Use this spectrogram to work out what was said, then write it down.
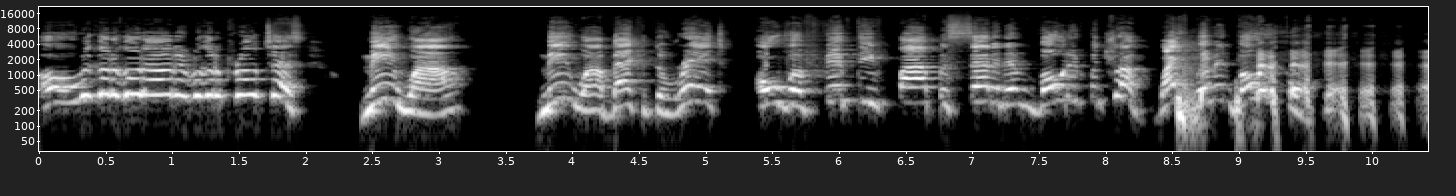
Oh, we're gonna go down there, we're gonna protest. Meanwhile, meanwhile, back at the ranch, over 55% of them voted for Trump. White women voted for him.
